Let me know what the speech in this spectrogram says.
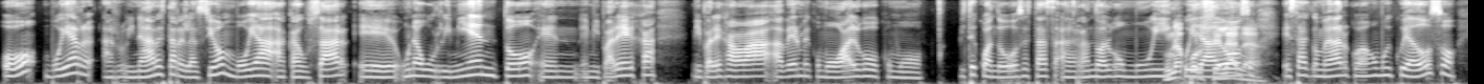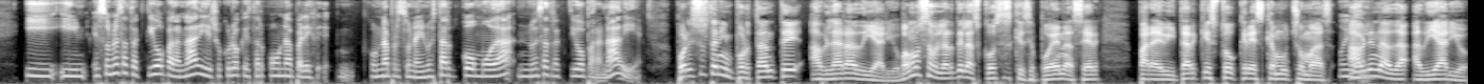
o voy a arru- arruinar esta relación, voy a, a causar eh, un aburrimiento en, en mi pareja, mi pareja va a verme como algo como... ¿Viste cuando vos estás agarrando algo muy Una cuidadoso? porcelana. Exacto, me va a dar algo muy cuidadoso y, y eso no es atractivo para nadie. Yo creo que estar con una pareja, con una persona y no estar cómoda no es atractivo para nadie. Por eso es tan importante hablar a diario. Vamos a hablar de las cosas que se pueden hacer para evitar que esto crezca mucho más. Hablen a, a diario.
